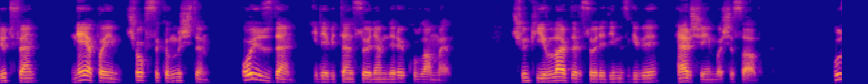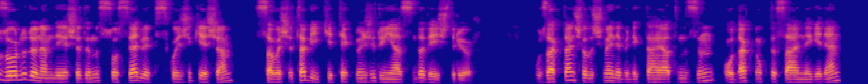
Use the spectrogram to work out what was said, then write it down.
lütfen ne yapayım çok sıkılmıştım o yüzden ile biten söylemleri kullanmayalım. Çünkü yıllardır söylediğimiz gibi her şeyin başı sağlık. Bu zorlu dönemde yaşadığımız sosyal ve psikolojik yaşam savaşı tabii ki teknoloji dünyasında değiştiriyor. Uzaktan çalışma ile birlikte hayatımızın odak noktası haline gelen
